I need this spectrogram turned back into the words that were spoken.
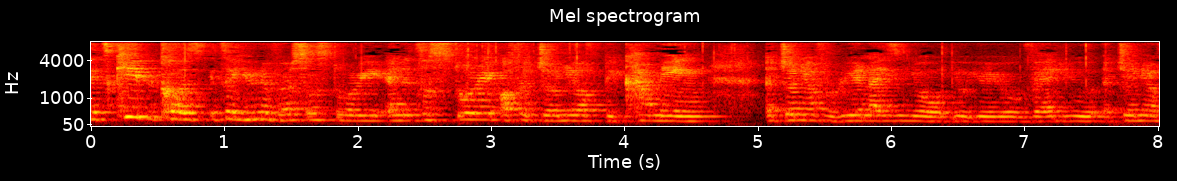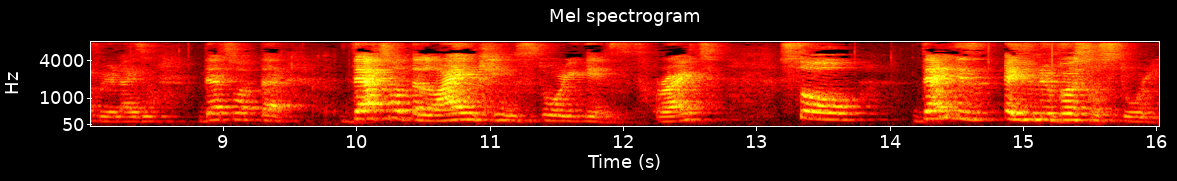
it's key because it's a universal story and it's a story of a journey of becoming a journey of realizing your your, your, your value a journey of realizing that's what the that's what the lion king story is right so that is a universal story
